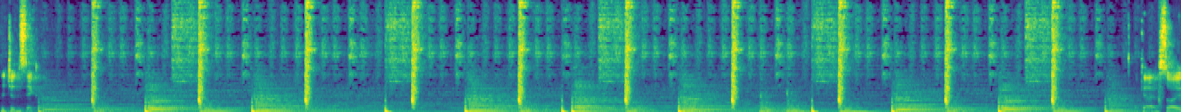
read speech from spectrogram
the gin Okay, So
